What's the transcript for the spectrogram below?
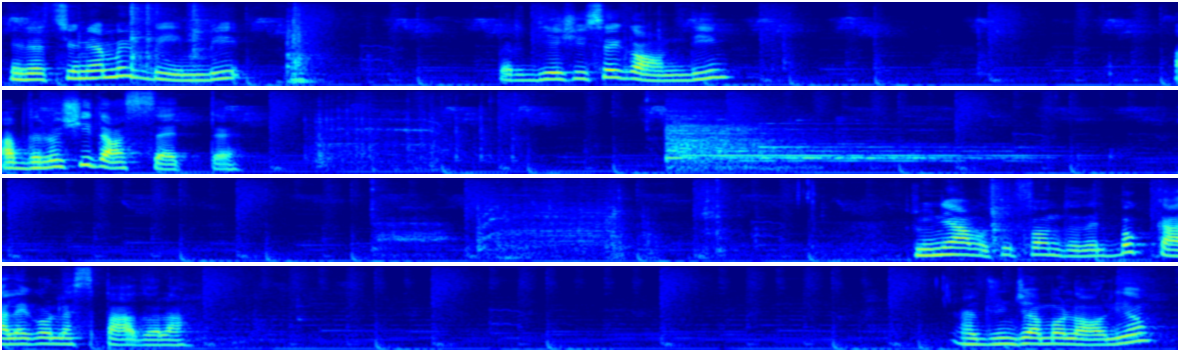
Ed azioniamo il bimbi per 10 secondi a velocità 7. Riuniamo sul fondo del boccale con la spatola. Aggiungiamo l'olio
